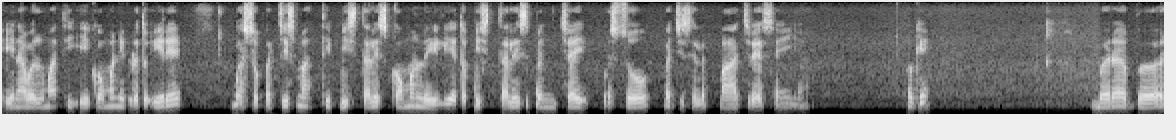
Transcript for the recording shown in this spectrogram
એના વર્ગમાંથી એ કોમન નીકળે, તો એ રહે. બસો પચીસમાંથી પિસ્તાલીસ કોમન લઈ લઈએ તો પિસ્તાલીસ પંચાઈ બસો પચીસ એટલે પાંચ રહેશે અહીંયા. ઓકે? બરાબર.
